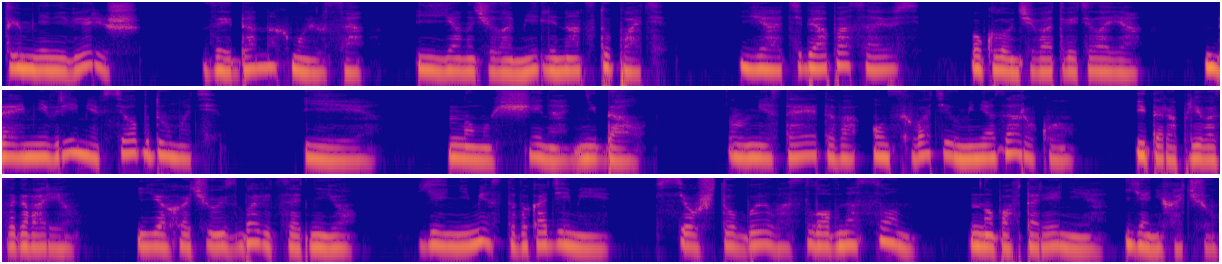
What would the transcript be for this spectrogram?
Ты мне не веришь? Зайдан нахмурился, и я начала медленно отступать. «Я тебя опасаюсь», — уклончиво ответила я. «Дай мне время все обдумать». И... Но мужчина не дал. Вместо этого он схватил меня за руку и торопливо заговорил. «Я хочу избавиться от нее. Ей не место в академии. Все, что было, словно сон. Но повторения я не хочу».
